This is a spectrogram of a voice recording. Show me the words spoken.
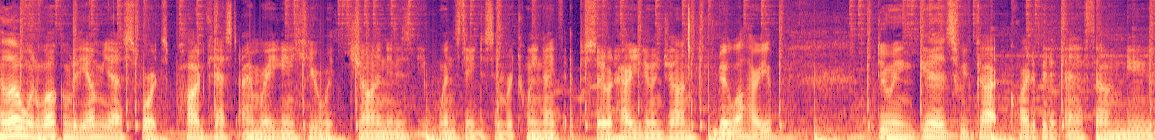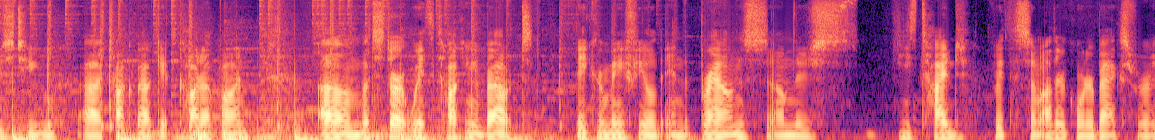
Hello and welcome to the Um Yeah Sports Podcast. I'm Reagan here with John, and it is the Wednesday, December 29th episode. How are you doing, John? I'm doing well. How are you? Doing good. So we've got quite a bit of NFL news to uh, talk about, get caught up on. Um, let's start with talking about Baker Mayfield and the Browns. Um, there's he's tied with some other quarterbacks for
